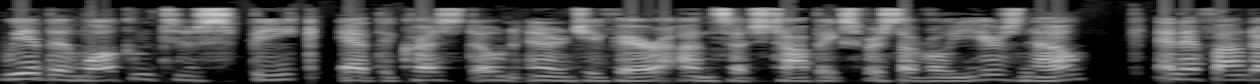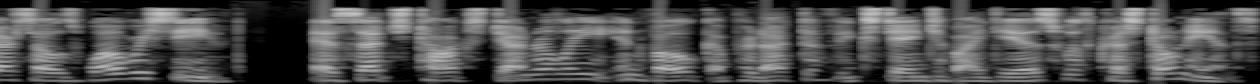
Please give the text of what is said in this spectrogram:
we have been welcome to speak at the Crestone Energy Fair on such topics for several years now and have found ourselves well received as such, talks generally invoke a productive exchange of ideas with Crestonians.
